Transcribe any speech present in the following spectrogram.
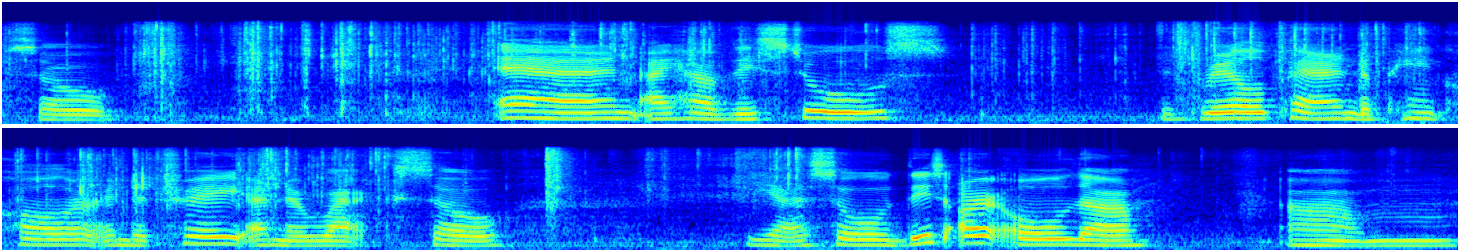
so and I have these tools the drill pen the pink color and the tray and the wax so yeah so these are all the um,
